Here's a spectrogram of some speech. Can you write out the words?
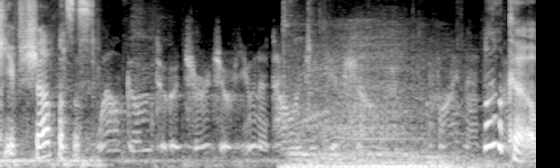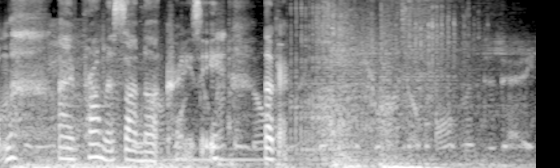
Gift shop? What's this? Welcome to the Church of Unitology gift shop. Find that Welcome. I promise I'm not crazy. Okay. Oh, of Altman today.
